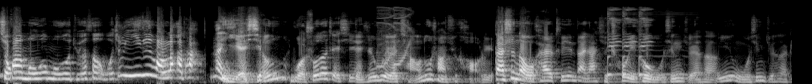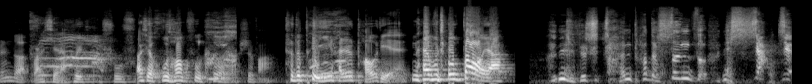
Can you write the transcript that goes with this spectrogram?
喜欢某个某个角色，我就一定要拉他，那也行。我说的这些也是为了强度上去考虑，但是呢，我还是推荐大家去抽一个五星角色，因为五星角色真的玩起来会很舒服，而且胡桃复刻了是吧？他的配音还是槽点，你还不抽爆呀？你这是馋他的身子，你下贱！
